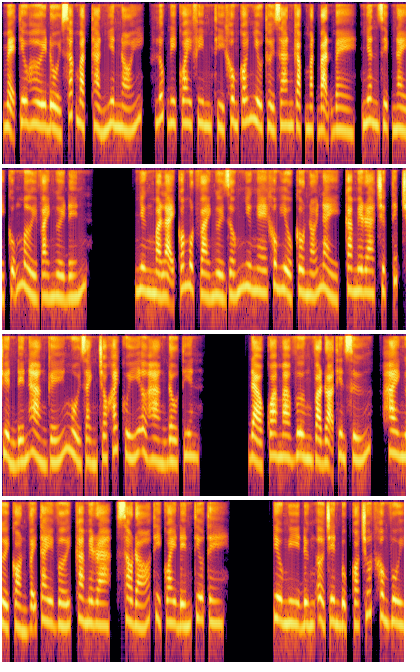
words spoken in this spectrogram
Mẹ tiêu hơi đổi sắc mặt thản nhiên nói, lúc đi quay phim thì không có nhiều thời gian gặp mặt bạn bè, nhân dịp này cũng mời vài người đến. Nhưng mà lại có một vài người giống như nghe không hiểu câu nói này, camera trực tiếp chuyển đến hàng ghế ngồi dành cho khách quý ở hàng đầu tiên. Đảo qua ma vương và đọa thiên sứ, hai người còn vẫy tay với camera, sau đó thì quay đến tiêu tê. Tiêu nghi đứng ở trên bục có chút không vui,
